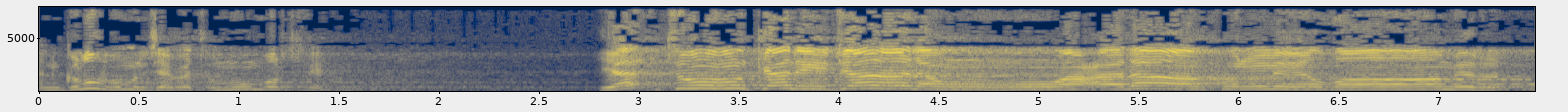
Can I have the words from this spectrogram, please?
أن قلوبهم اللي جابتهم مو برجليهم يأتوك رجالا وعلى كل ضامر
